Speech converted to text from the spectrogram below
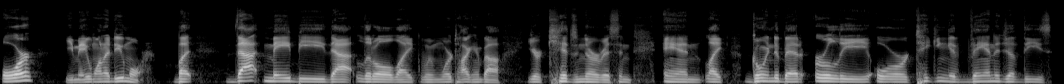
or you may want to do more. But that may be that little like when we're talking about your kids nervous and and like going to bed early or taking advantage of these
